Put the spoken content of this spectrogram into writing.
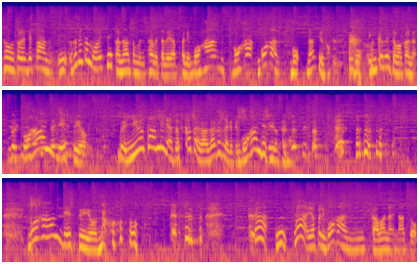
そう、それでパン、えそれでも美味しいかなと思って食べたら、やっぱりご飯、ご飯、ご飯、ご、なんていうの？イントネーションわかんない。ご飯ですよ。言うたんびに私肩が上がるんだけど、ご飯ですよって。ご飯ですよのが、うんまあやっぱりご飯にしか合わないなと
